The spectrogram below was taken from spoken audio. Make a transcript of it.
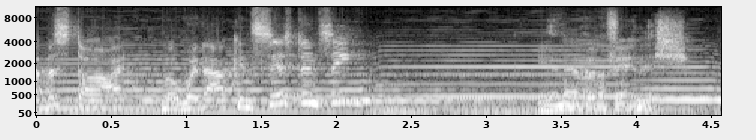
never start. But without consistency, you never never finish.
